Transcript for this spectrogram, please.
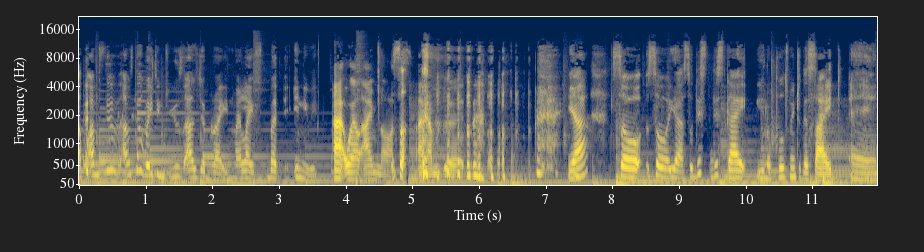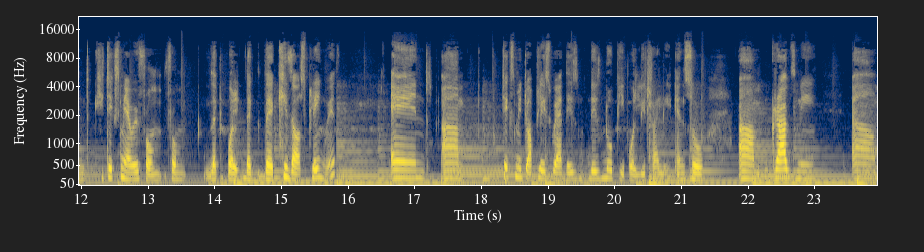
i'm still i'm still waiting to use algebra in my life but anyway. Uh, well, I'm not, So- and I'm good. yeah? So so yeah so this this guy you know pulls me to the side and he takes me away from from the people the, the kids i was playing with. And um takes me to a place where there's there's no people literally and so um grabs me um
